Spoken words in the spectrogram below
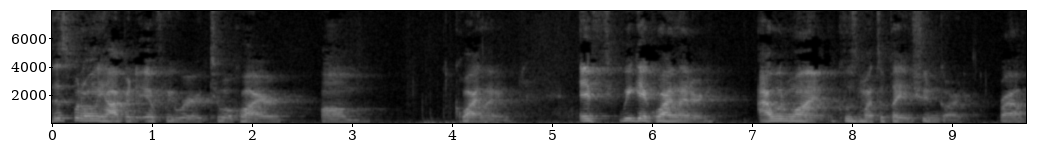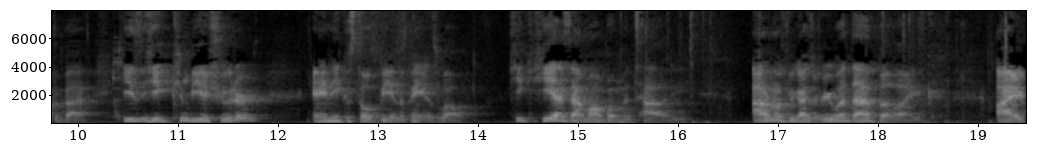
this would only happen if we were to acquire um Kawhi Leonard. If we get Kawhi Leonard, I would want Kuzma to play shooting guard right off the bat. He's he can be a shooter, and he can still be in the paint as well. he he has that Mamba mentality. I don't know if you guys agree with that, but like, I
